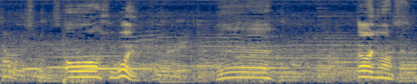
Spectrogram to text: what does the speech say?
サンドするんですよおー、すごい。へえ。いただきます。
